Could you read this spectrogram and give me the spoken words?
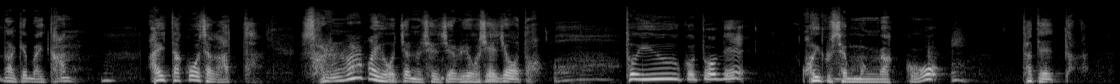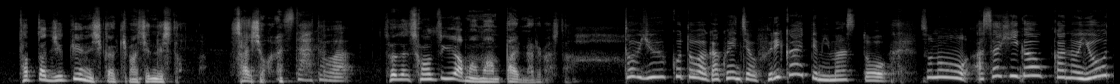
なければいかん空いた校舎があったそれならば幼稚園の先生の養成所と。ということで保育専門学校を建てたたった19年しか来ませんでした最初はね。スタートはそれでその次はもう満杯になりました。ということは学園長を振り返ってみますとその旭ヶ丘の幼稚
